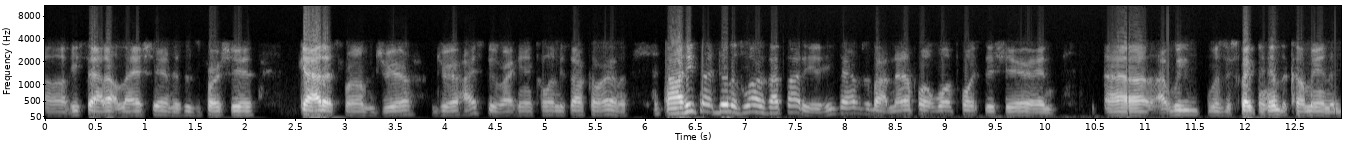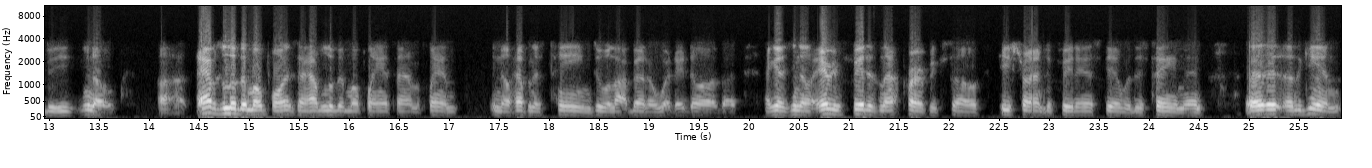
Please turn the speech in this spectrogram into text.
uh, he sat out last year, and this is his first year. Got us from Dreher, Dreher High School right here in Columbia, South Carolina. Uh, he's not doing as well as I thought he is. He's averaged about 9.1 points this year, and uh, we was expecting him to come in and be, you know, average a little bit more points and have a little bit more playing time and playing, you know, helping his team do a lot better what they're doing. But I guess you know every fit is not perfect, so he's trying to fit in still with his team. And, uh, again,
